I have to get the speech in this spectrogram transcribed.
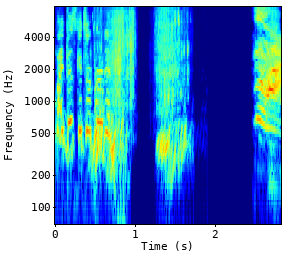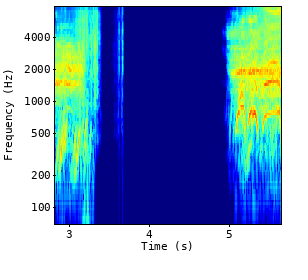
My biscuits are burning! Oh, why not why?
